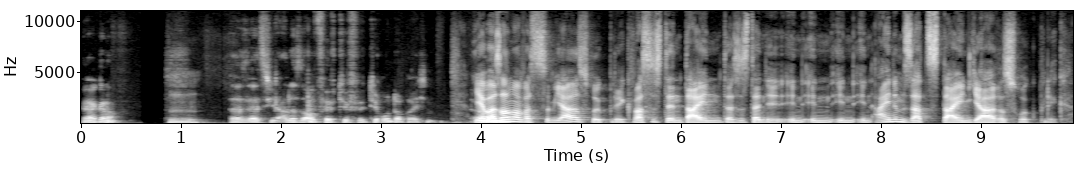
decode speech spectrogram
Ja, genau. Hm. Das lässt sich alles auf 50-50 runterbrechen. Ja, aber Ähm, sag mal was zum Jahresrückblick. Was ist denn dein, das ist dann in, in, in, in einem Satz dein Jahresrückblick?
